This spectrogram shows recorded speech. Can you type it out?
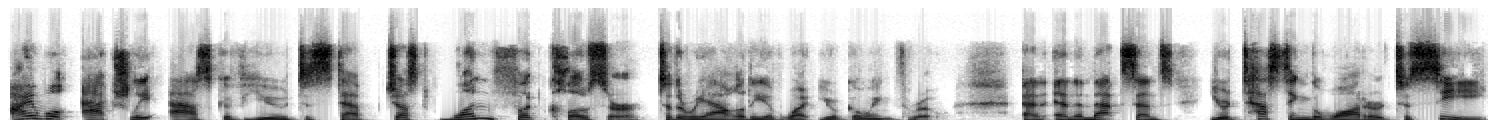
I will actually ask of you to step just one foot closer to the reality of what you're going through. And, and in that sense, you're testing the water to see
